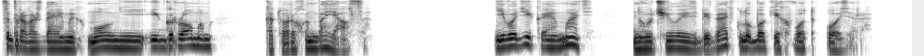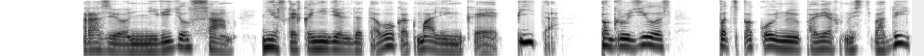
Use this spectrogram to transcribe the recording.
сопровождаемых молнией и громом, которых он боялся. Его дикая мать научила избегать глубоких вод озера. Разве он не видел сам несколько недель до того, как маленькая Пита погрузилась под спокойную поверхность воды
